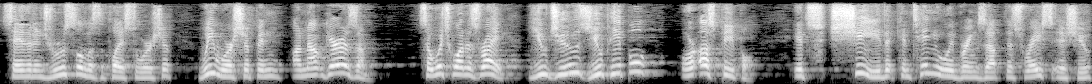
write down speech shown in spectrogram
say that in Jerusalem is the place to worship. We worship in, on Mount Gerizim. So which one is right? You Jews, you people, or us people? It's she that continually brings up this race issue,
